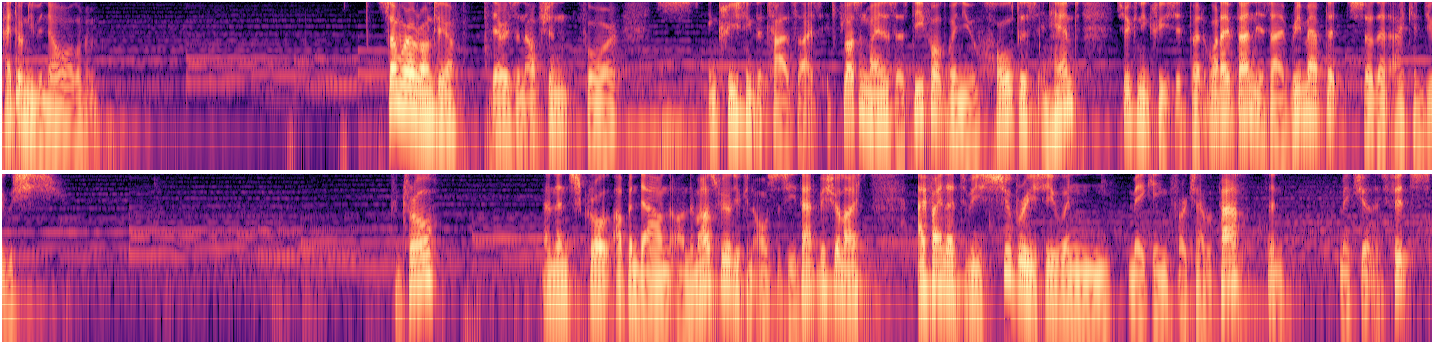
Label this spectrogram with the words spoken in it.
I don't even know all of them. Somewhere around here there is an option for increasing the tile size. It's plus and minus as default when you hold this in hand so you can increase it. But what I've done is I've remapped it so that I can do control and then scroll up and down on the mouse wheel. You can also see that visualized. I find that to be super easy when making, for example, path, then make sure that it fits.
